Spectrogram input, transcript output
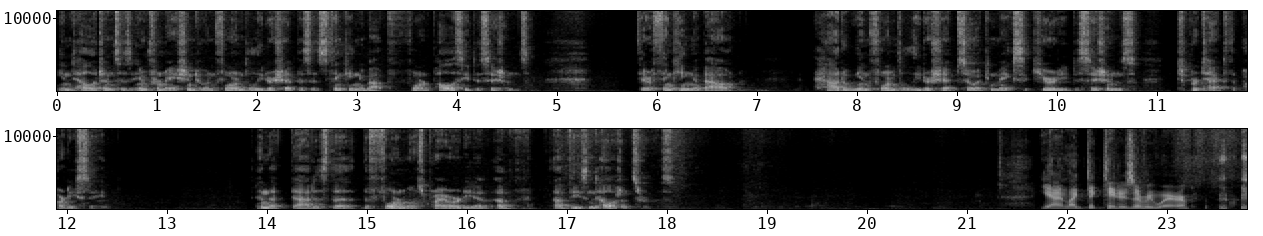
intelligence as information to inform the leadership as it's thinking about foreign policy decisions. They're thinking about how do we inform the leadership so it can make security decisions to protect the party state. And that that is the, the foremost priority of, of, of these intelligence services. Yeah, and like dictators everywhere.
